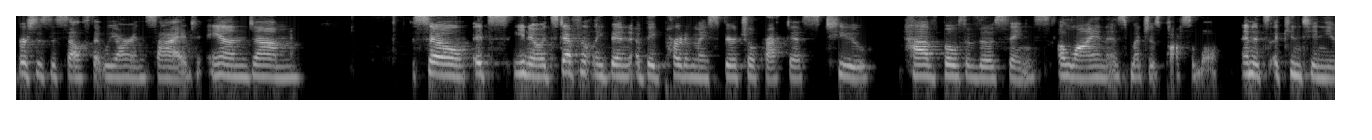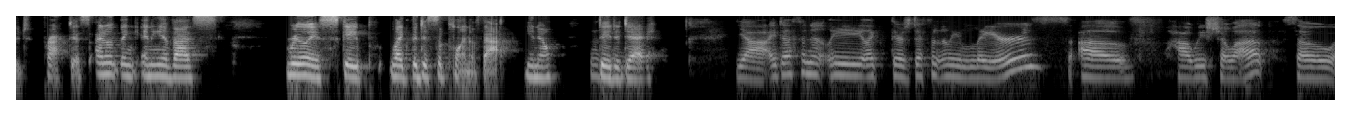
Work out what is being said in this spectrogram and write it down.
versus the self that we are inside. And um, so it's, you know, it's definitely been a big part of my spiritual practice to have both of those things align as much as possible. And it's a continued practice. I don't think any of us really escape like the discipline of that, you know, day to mm-hmm. day yeah i definitely like there's definitely layers of how we show up so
